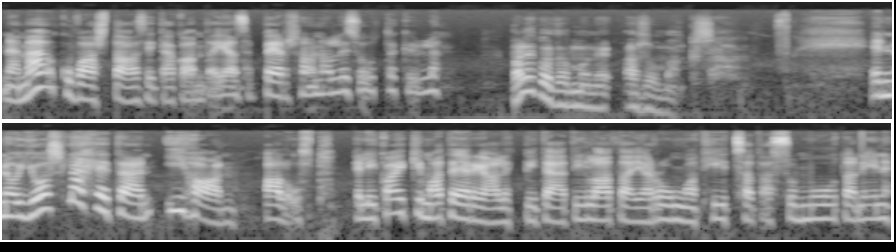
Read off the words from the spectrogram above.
nämä kuvastaa sitä kantajansa persoonallisuutta kyllä. Paljonko tämmöinen asu maksaa? No jos lähdetään ihan alusta, eli kaikki materiaalit pitää tilata ja rungot hitsata sun muuta, niin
